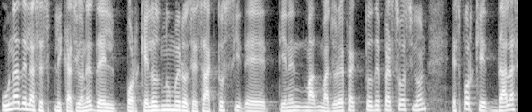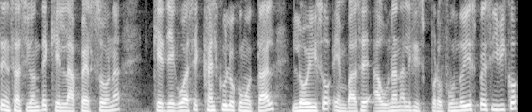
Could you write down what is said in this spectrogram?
una de las explicaciones del por qué los números exactos eh, tienen mayor efecto de persuasión es porque da la sensación de que la persona que llegó a ese cálculo como tal lo hizo en base a un análisis profundo y específico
